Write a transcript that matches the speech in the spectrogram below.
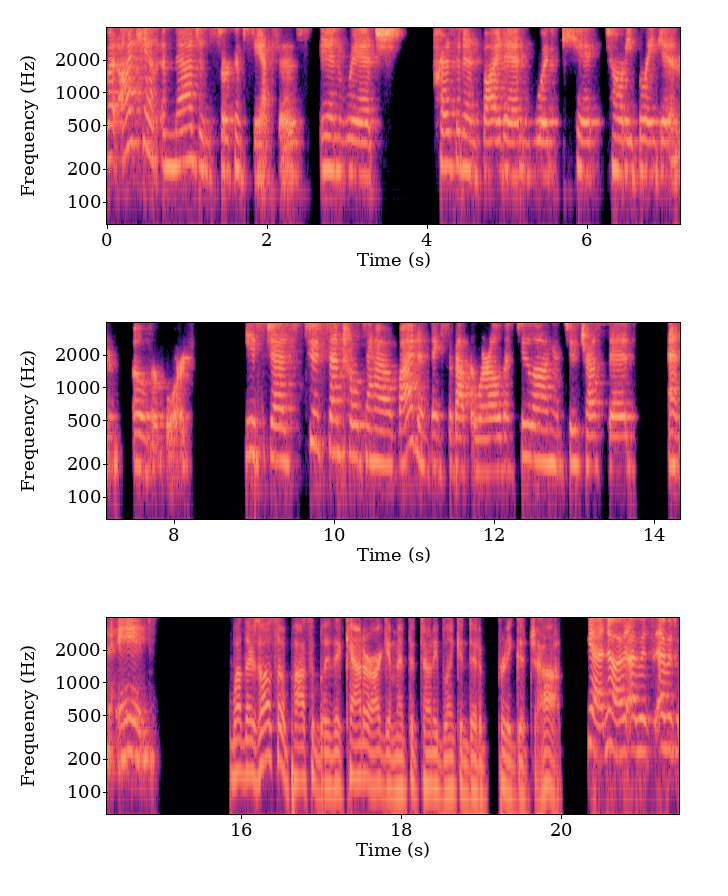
But I can't imagine circumstances in which President Biden would kick Tony Blinken overboard. He's just too central to how Biden thinks about the world and too long and too trusted an aide. Well, there's also possibly the counter argument that Tony Blinken did a pretty good job. Yeah, no, I, I was, I was,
